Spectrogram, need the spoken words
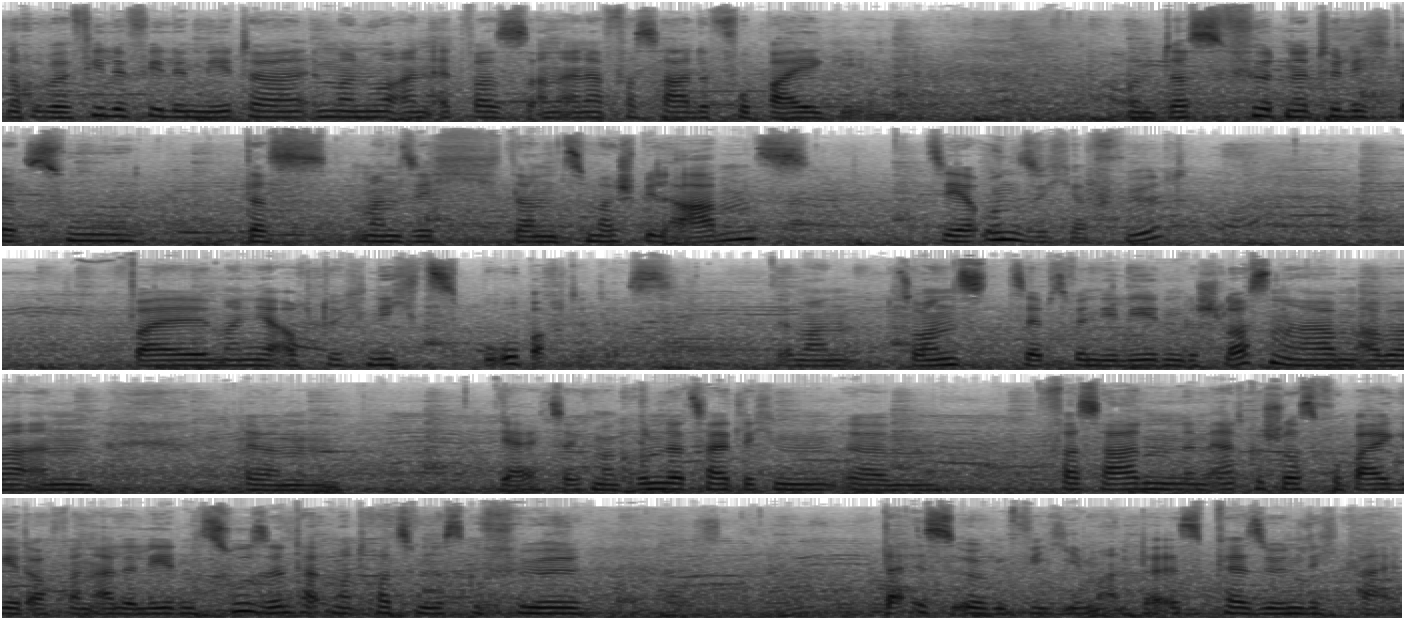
noch über viele, viele Meter immer nur an etwas, an einer Fassade vorbeigehen. Und das führt natürlich dazu, dass man sich dann zum Beispiel abends sehr unsicher fühlt, weil man ja auch durch nichts beobachtet ist. Wenn man sonst, selbst wenn die Läden geschlossen haben, aber an ähm, ja, ich sag mal, gründerzeitlichen ähm, Fassaden im Erdgeschoss vorbeigeht, auch wenn alle Läden zu sind, hat man trotzdem das Gefühl, da ist irgendwie jemand, da ist Persönlichkeit.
